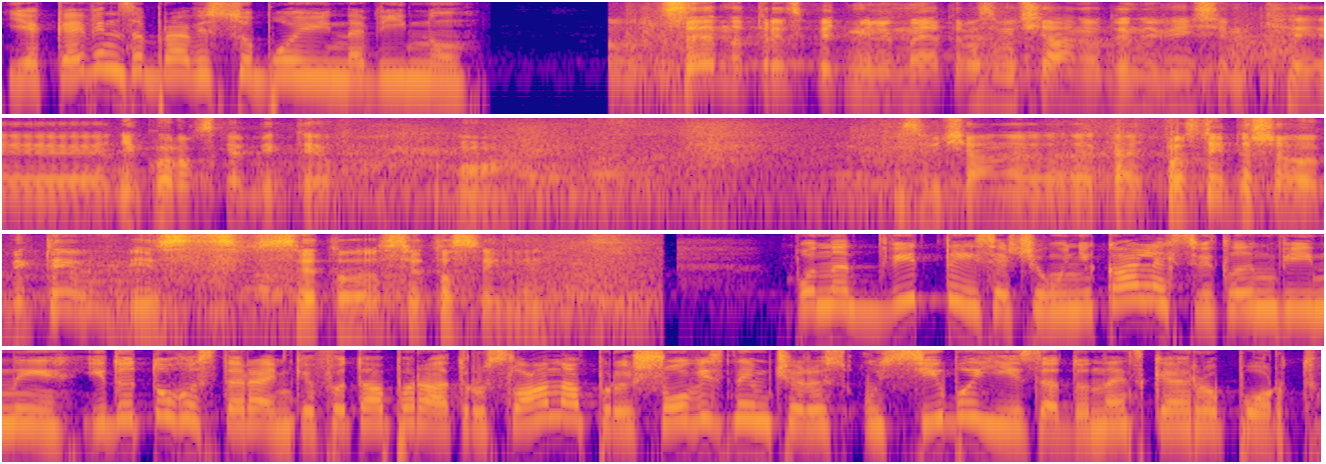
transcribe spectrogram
яке він забрав із собою і на війну. Це на 35 мм, звичайно, 1,8 е, Нікоровський об'єктив. Звичайно, кажуть, простий дешевий об'єктив і свято, світосильний. Понад дві тисячі унікальних світлин війни. І до того старенький фотоапарат Руслана пройшов із ним через усі бої за Донецький аеропорт.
